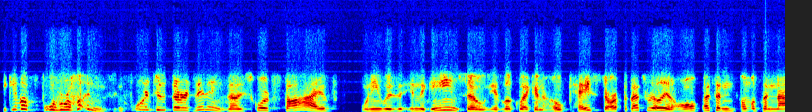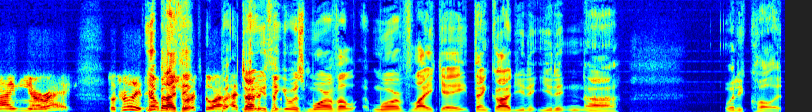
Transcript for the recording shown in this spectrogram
he gave up four runs in four and two thirds innings, and he scored five when he was in the game. So it looked like an okay start, but that's really an all that's an almost a nine ERA. So it's really a yeah, but I start. so but I don't you think it was more of a more of like a thank God you you didn't uh, what do you call it?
